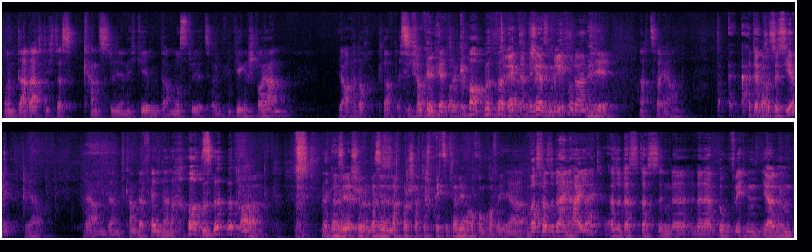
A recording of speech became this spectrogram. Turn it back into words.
und da dachte ich, das kannst du dir nicht geben, da musst du jetzt irgendwie gegensteuern. Ja, hat auch geklappt. Also ich habe Okay. Geld bekommen. Direkt nach dem Schön. ersten Brief oder? nee, nach zwei Jahren. Hat der Ja. prozessiert? Ja. Ja, und dann kam der Fender nach Hause. Ah, na sehr schön. Und das in der Nachbarschaft. Der spricht sich dann ja auch um, hoffe ich. Ja, Und Was war so dein Highlight? Also das, das in, in deiner beruflichen, ja nun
